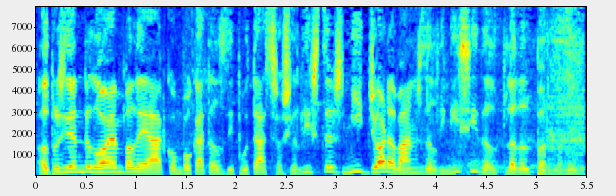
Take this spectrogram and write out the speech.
El president del govern balear ha convocat els diputats socialistes mitja hora abans de l'inici del ple del Parlament.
